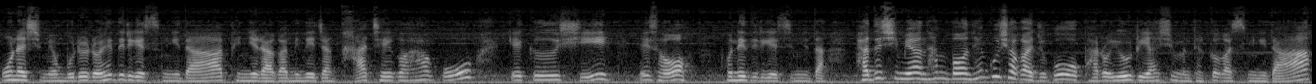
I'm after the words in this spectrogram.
원하시면 무료로 해드리겠습니다. 비닐 아가미 내장 다 제거하고 깨끗이 해서 보내드리겠습니다. 받으시면 한번 헹구셔가지고 바로 요리하시면 될 것 같습니다.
